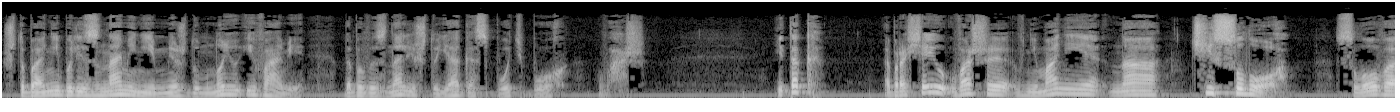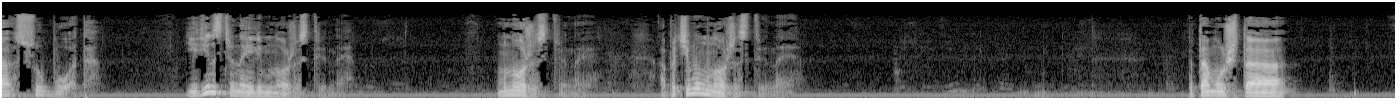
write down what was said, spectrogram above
чтобы они были знамением между мною и вами, дабы вы знали, что я Господь Бог ваш». Итак, обращаю ваше внимание на число слова «суббота». Единственное или множественное? Множественное. А почему множественное? Потому что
